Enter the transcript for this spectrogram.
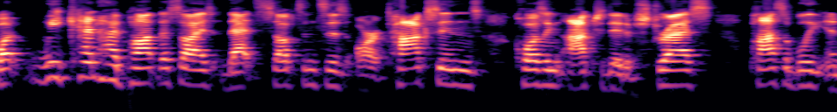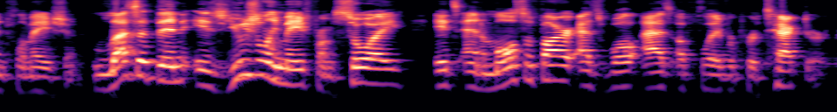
but we can hypothesize that substances are toxins causing oxidative stress, possibly inflammation. Lecithin is usually made from soy, it's an emulsifier as well as a flavor protector.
